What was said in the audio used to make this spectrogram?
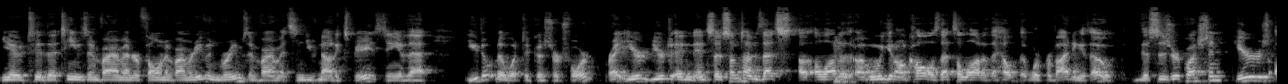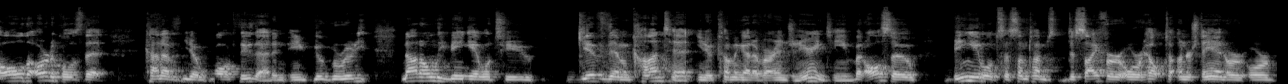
you know, to the Teams environment or phone environment, or even rooms environments, and you've not experienced any of that you don't know what to go search for, right? You're you're and, and so sometimes that's a, a lot of uh, when we get on calls, that's a lot of the help that we're providing is oh, this is your question. Here's all the articles that kind of you know walk through that and, and really not only being able to give them content you know coming out of our engineering team, but also being able to sometimes decipher or help to understand or, or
